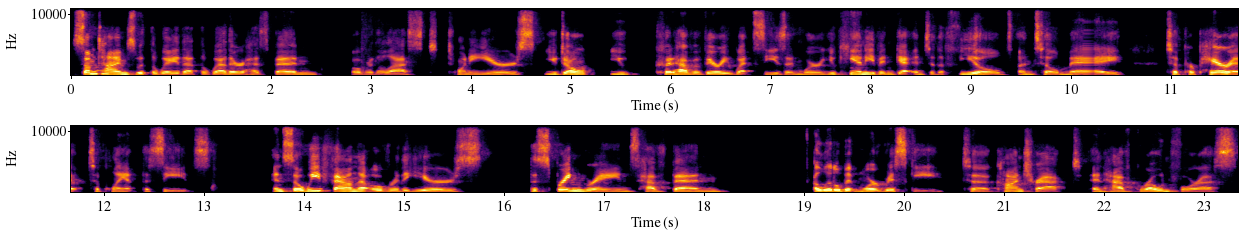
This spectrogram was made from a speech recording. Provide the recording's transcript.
sometimes with the way that the weather has been over the last 20 years you don't you could have a very wet season where you can't even get into the field until may to prepare it to plant the seeds. And so we found that over the years the spring grains have been a little bit more risky to contract and have grown for us.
